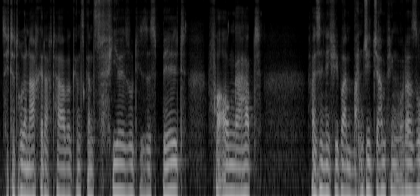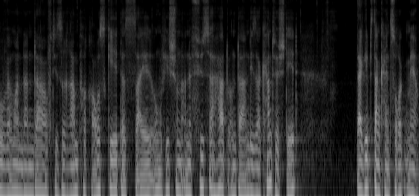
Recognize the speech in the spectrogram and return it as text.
als ich darüber nachgedacht habe, ganz, ganz viel so dieses Bild vor Augen gehabt. Weiß ich nicht, wie beim Bungee-Jumping oder so, wenn man dann da auf diese Rampe rausgeht, das Seil irgendwie schon an den Füße hat und da an dieser Kante steht. Da gibt es dann kein Zurück mehr.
